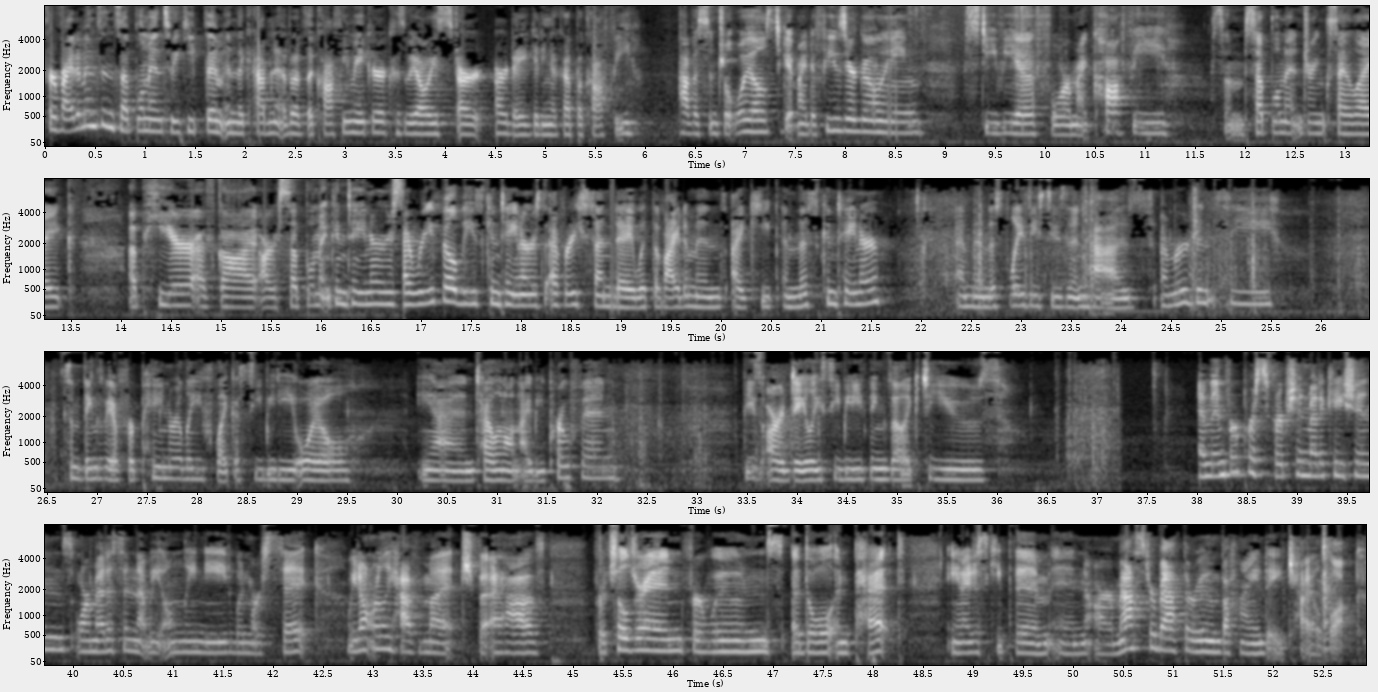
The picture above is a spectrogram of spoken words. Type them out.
For vitamins and supplements, we keep them in the cabinet above the coffee maker because we always start our day getting a cup of coffee. I have essential oils to get my diffuser going, stevia for my coffee, some supplement drinks I like. Up here, I've got our supplement containers. I refill these containers every Sunday with the vitamins I keep in this container. And then this Lazy Susan has emergency, some things we have for pain relief, like a CBD oil, and Tylenol and ibuprofen. These are daily CBD things I like to use. And then for prescription medications or medicine that we only need when we're sick, we don't really have much, but I have for children, for wounds, adult, and pet. And I just keep them in our master bathroom behind a child lock.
